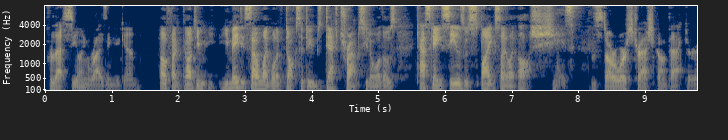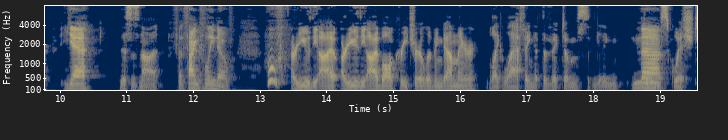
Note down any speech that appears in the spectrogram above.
for that ceiling rising again Oh, thank God! You you made it sound like one of Doctor Doom's death traps. You know, or those cascade seals with spikes. I like, oh shit. the star wars trash compactor Yeah, this is not but thankfully no. Whew. Are you the eye? Are you the eyeball creature living down there, like laughing at the victims getting Nah, getting squished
